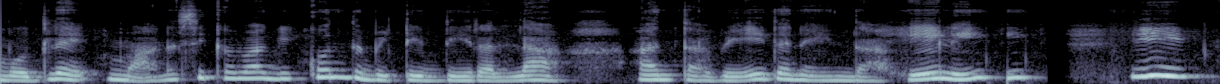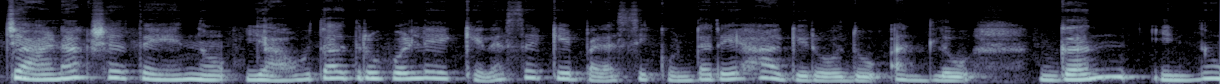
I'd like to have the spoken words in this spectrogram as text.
ಮೊದಲೇ ಮಾನಸಿಕವಾಗಿ ಕೊಂದು ಬಿಟ್ಟಿದ್ದೀರಲ್ಲ? ಅಂತ ವೇದನೆಯಿಂದ ಹೇಳಿ, ಈ ಚಾಣಾಕ್ಷತೆಯನ್ನು ಯಾವುದಾದ್ರೂ ಒಳ್ಳೆಯ ಕೆಲಸಕ್ಕೆ ಬಳಸಿಕೊಂಡರೆ ಆಗಿರೋದು ಅಂದ್ಲು. ಗನ್ ಇನ್ನೂ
